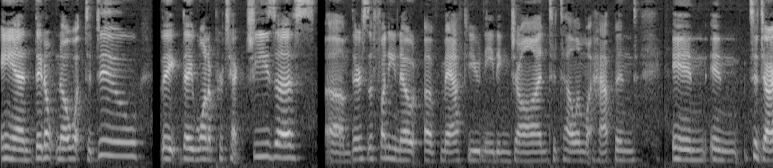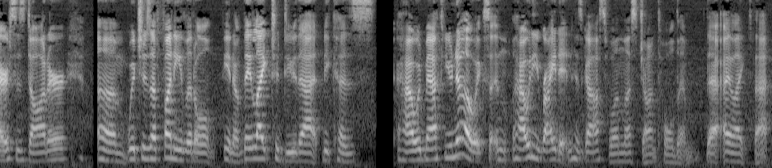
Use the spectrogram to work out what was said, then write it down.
and they don't know what to do. They they want to protect Jesus. Um, there's the funny note of Matthew needing John to tell him what happened in in to Jairus's daughter, um, which is a funny little. You know, they like to do that because how would Matthew know? How would he write it in his gospel unless John told him? That I liked that.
